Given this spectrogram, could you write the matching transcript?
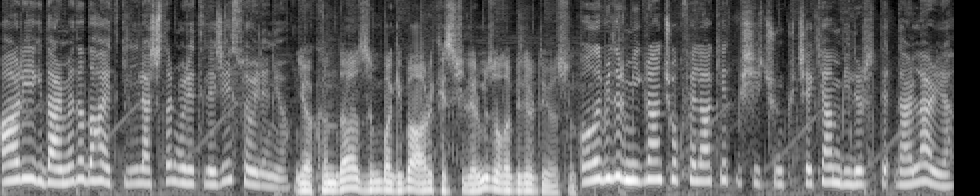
ağrıyı gidermede daha etkili ilaçların üretileceği söyleniyor. Yakında zımba gibi ağrı kesicilerimiz olabilir diyorsun. Olabilir migren çok felaket bir şey çünkü çeken bilir de- derler ya.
